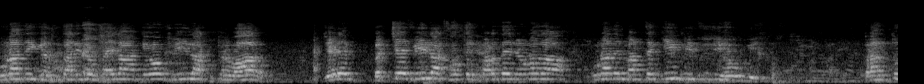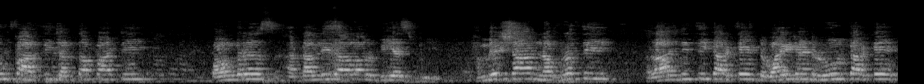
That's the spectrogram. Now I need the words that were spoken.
ਉਹਨਾਂ ਦੀ ਗ੍ਰਿਫਤਾਰੀ ਤੋਂ ਪਹਿਲਾਂ ਕਿ ਉਹ 20 ਲੱਖ ਪਰਿਵਾਰ ਜਿਹੜੇ ਬੱਚੇ 20 ਲੱਖ ਉੱਤੇ ਪੜ੍ਹਦੇ ਨੇ, ਉਹਨਾਂ ਦਾ, ਉਹਨਾਂ ਦੇ ਮਨ ਤੇ ਕੀ ਬੀਤਦੀ ਹੋਊਗੀ? ਪਰੰਤੂ ਭਾਰਤੀ ਜਨਤਾ ਪਾਰਟੀ, ਕਾਂਗਰਸ, ਅਕਾਲੀ ਦਲ ਔਰ ਬੀਐਸਪੀ ਹਮੇਸ਼ਾ ਨਫ਼ਰਤੀ ਰਾਜਨੀਤੀ ਕਰਕੇ ਡਿਵਾਈਡ ਐਂਡ ਰੂਲ ਕਰਕੇ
